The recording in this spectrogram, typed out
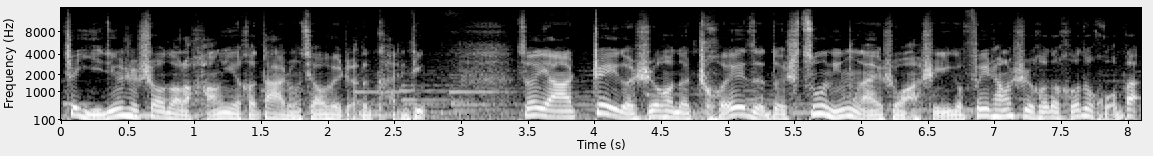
这已经是受到了行业和大众消费者的肯定。所以啊，这个时候的锤子对苏宁来说啊，是一个非常适合的合作伙伴。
